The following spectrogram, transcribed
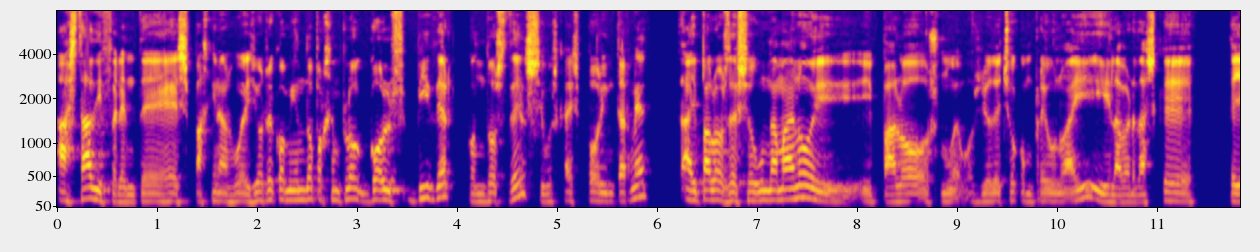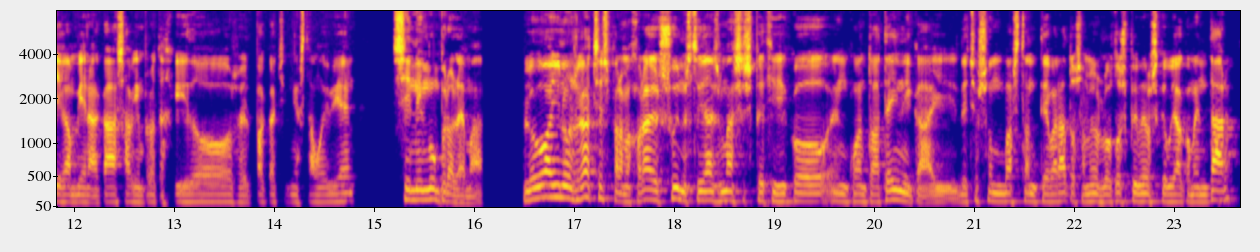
hasta diferentes páginas web. Yo recomiendo, por ejemplo, Golf Beader con dos D, si buscáis por internet. Hay palos de segunda mano y, y, palos nuevos. Yo, de hecho, compré uno ahí y la verdad es que te llegan bien a casa, bien protegidos, el packaging está muy bien, sin ningún problema. Luego hay unos gadgets para mejorar el swing, esto ya es más específico en cuanto a técnica y de hecho son bastante baratos, al menos los dos primeros que voy a comentar.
